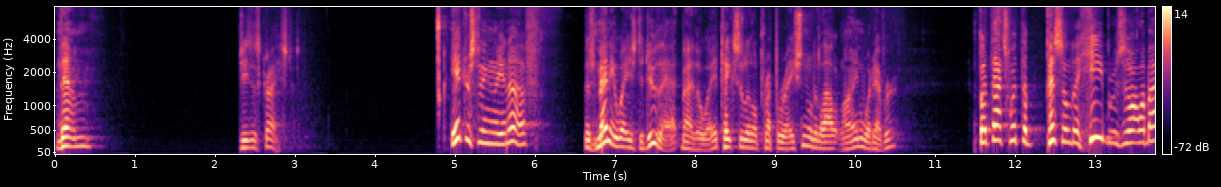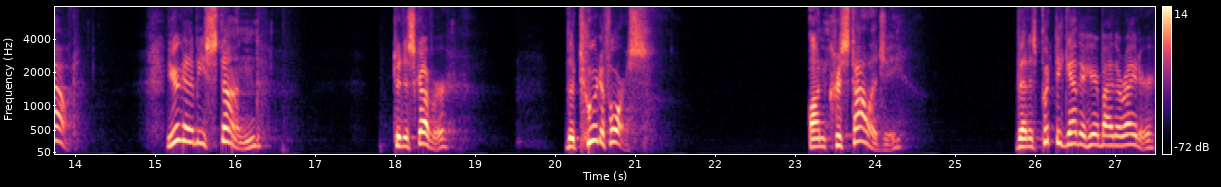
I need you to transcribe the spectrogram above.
them Jesus Christ. Interestingly enough, there's many ways to do that, by the way. It takes a little preparation, a little outline, whatever. But that's what the epistle to Hebrews is all about. You're going to be stunned to discover the tour de force on Christology that is put together here by the writer,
